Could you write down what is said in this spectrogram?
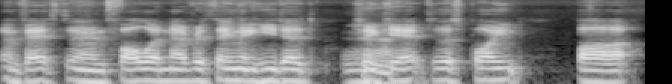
investing and following everything that he did to uh-huh. get to this point, but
